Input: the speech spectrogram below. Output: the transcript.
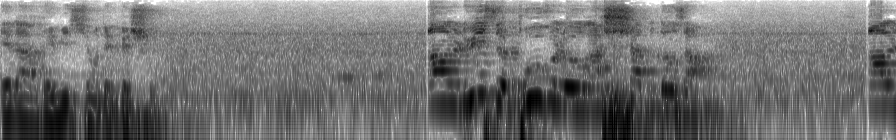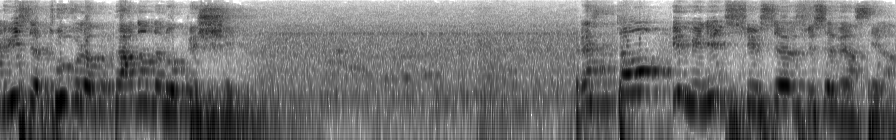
et la rémission des péchés. En lui se trouve le rachat de nos âmes. En lui se trouve le pardon de nos péchés. Restons une minute sur ce, sur ce verset-là.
